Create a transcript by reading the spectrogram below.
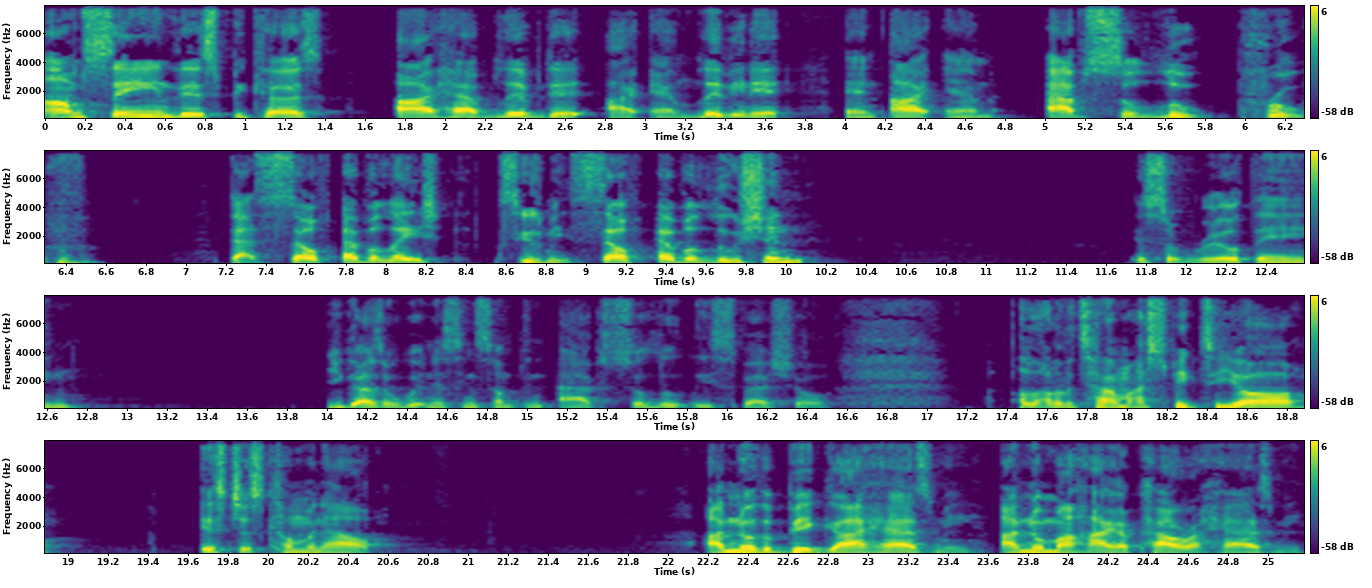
I'm saying this because I have lived it, I am living it, and I am absolute proof that self excuse me, self evolution it's a real thing. You guys are witnessing something absolutely special. A lot of the time I speak to y'all, it's just coming out. I know the big guy has me. I know my higher power has me.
